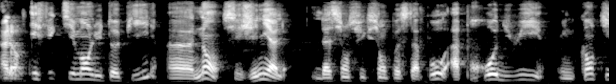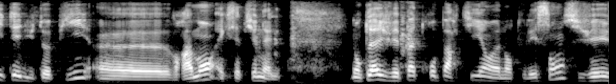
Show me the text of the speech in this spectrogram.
alors, effectivement, l'utopie, euh, non, c'est génial. La science-fiction post-apo a produit une quantité d'utopie vraiment exceptionnelle. Donc là, je ne vais pas trop partir euh, dans tous les sens. Je vais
